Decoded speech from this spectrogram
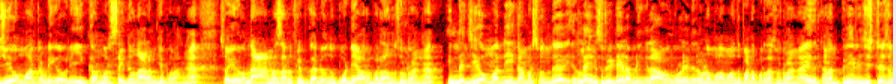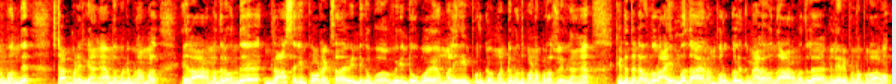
ஜியோ மார்ட் அப்படிங்கிற ஒரு இ காமர்ஸ் சைட்டை வந்து ஆரம்பிக்க போகிறாங்க ஸோ இது வந்து அமேசான் ஃப்ளிப்கார்ட் வந்து போட்டியாக வரப்போறதா சொல்கிறாங்க இந்த ஜியோ மார்ட் இ காமர்ஸ் வந்து ரிலையன்ஸ் ரீட்டைல் அப்படிங்கிற அவங்களுடைய நிறுவனம் மூலமாக வந்து பண்ண போகிறதா சொல்கிறாங்க இதுக்கான ப்ரீ ரிஜிஸ்ட்ரேஷனும் வந்து ஸ்டார்ட் பண்ணியிருக்காங்க அது மட்டும் இல்லாமல் இதில் ஆரம்பத்தில் வந்து கிராசரி ப்ராடக்ட்ஸ் அதாவது வீட்டுக்கு போ- வீட்டு உபயோக மளிகை பொருட்கள் மட்டும் வந்து பண்ண போகிறதா சொல்லியிருக்காங்க. கிட்டத்தட்ட வந்து ஒரு ஐம்பதாயிரம் பொருட்களுக்கு மேலே வந்து ஆரம்பத்தில் டெலிவரி பண்ண போகிறதாகவும்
